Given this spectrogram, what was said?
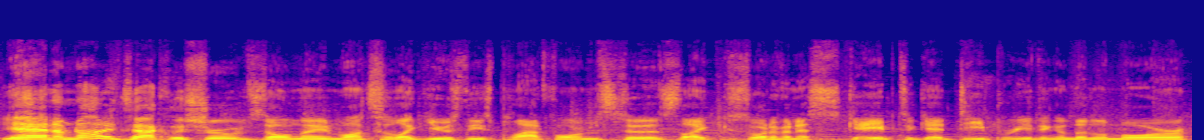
Yeah, and I'm not exactly sure if Zonelane wants to like use these platforms to as like sort of an escape to get deep breathing a little more,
